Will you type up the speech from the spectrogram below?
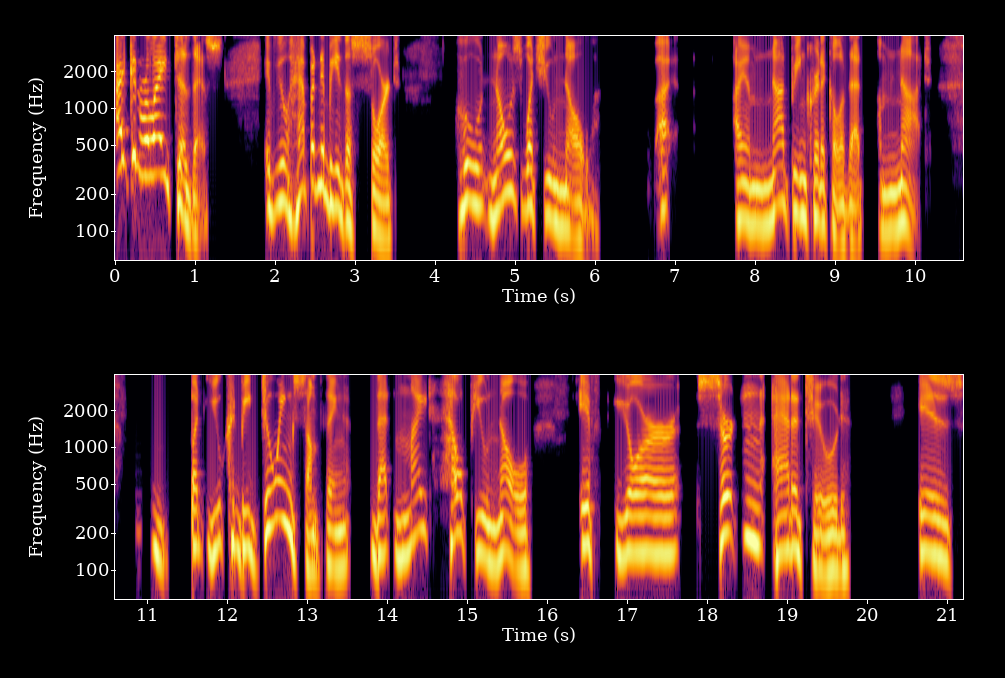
I can relate to this. If you happen to be the sort who knows what you know. I, I am not being critical of that. I'm not. But you could be doing something that might help you know if your certain attitude is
